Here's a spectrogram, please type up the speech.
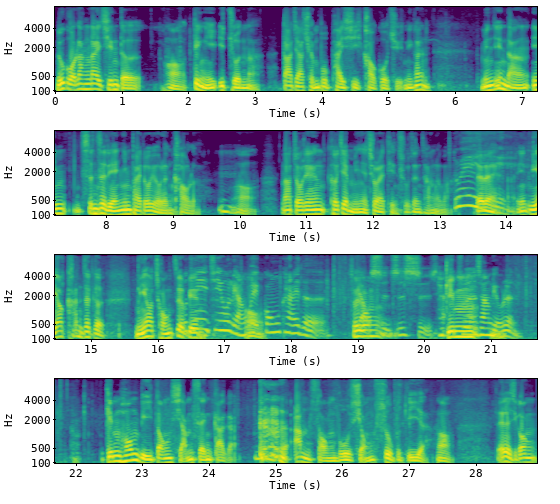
如果让赖清德哦定于一尊呐，大家全部派系靠过去。你看，民进党鹰甚至连鹰派都有人靠了嗯哦，那昨天柯建明也出来挺苏贞昌了吧？对，对不对？你你要看这个，你要从这边。已经有两位公开的表示支持苏贞昌留任。金风味动上升格啊，暗爽无雄数不低啊！哦，这个是讲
